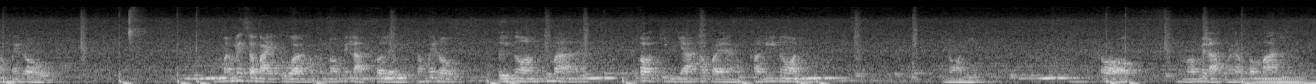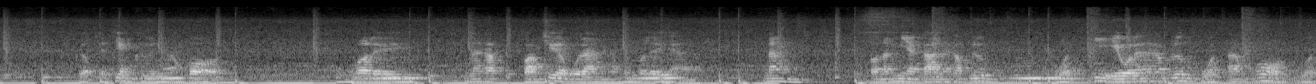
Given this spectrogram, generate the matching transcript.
ทำให้เรา มันไม่สบายตัวครับมันนอนไม่หลับก็เลยทำให้เราตื่นนอนขึ้นมา ก็กินยาเข้าไปครับคราวนี้นอน นอนอีก ก็นอนไม่หลับนะครับ ประมาณเกือบจะเที่ยงคืนนะครับก็ผมก็เลยนะครับ ความเชื่อโบราณนะครับ ผมก็เลยนั่งตอนนั้นมีอาการนะครับ เริ่มปวดที่เอวแล้วนะครับ เริ่มปวดตามข้อปวด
